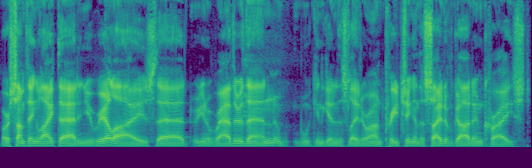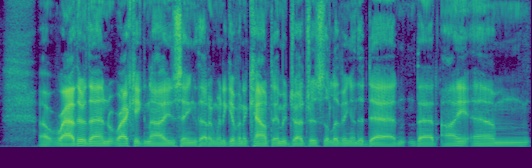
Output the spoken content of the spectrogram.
or something like that, and you realize that you know rather than we can get into this later on, preaching in the sight of God in Christ, uh, rather than recognizing that I'm going to give an account to who judges the living and the dead, that I am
